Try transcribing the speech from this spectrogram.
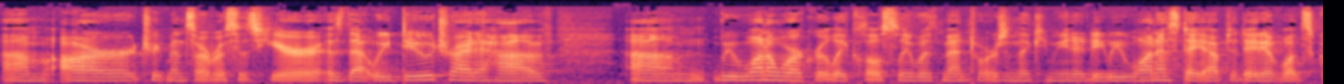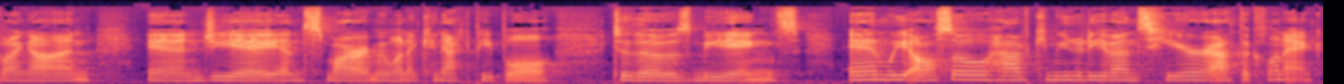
um, our treatment services here is that we do try to have um, we want to work really closely with mentors in the community. We want to stay up to date of what's going on in GA and SMART. We want to connect people to those meetings. And we also have community events here at the clinic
